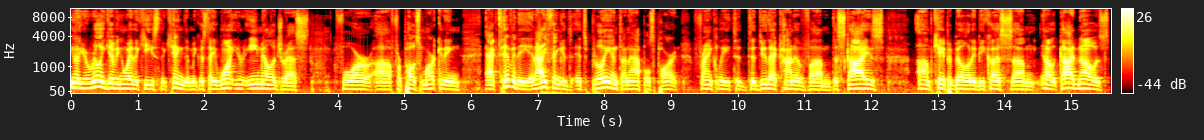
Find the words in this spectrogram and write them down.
you know, you're really giving away the keys to the kingdom because they want your email address for uh, for post marketing activity, and I think it's, it's brilliant on Apple's part, frankly, to, to do that kind of um, disguise um, capability because um, you know God knows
